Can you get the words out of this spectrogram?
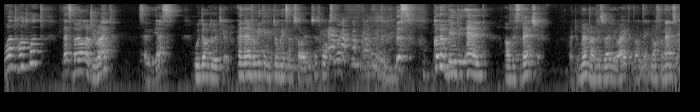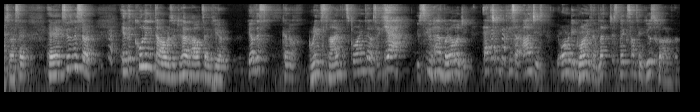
what, what, what? That's biology, right? I said, yes. We don't do it here. And I have a meeting in two minutes, I'm sorry. And just walks away. this could have been the end of this venture. But remember, I'm Israeli, right? I don't take no for an answer. So I said, uh, excuse me, sir, in the cooling towers that you have outside here, you have this kind of green slime that's growing there? I was like, yeah, you see, you have biology. Actually, these are algae. You're already growing them. Let's just make something useful out of them.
